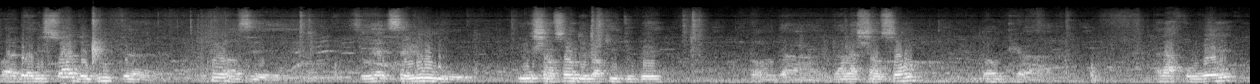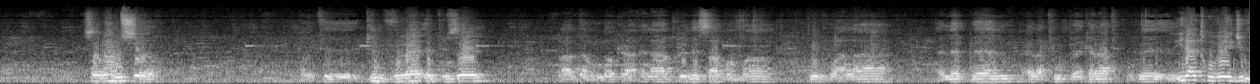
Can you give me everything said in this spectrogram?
Ouais, ben, l'histoire de but, euh, c'est une, une, chanson de Lucky Dubé. dans, dans, la chanson, donc, euh, elle a trouvé son âme sœur qu'il voulait épouser la dame. Donc, elle a appelé sa maman, pour voilà, elle est belle, elle a tout bien qu'elle a trouvé. Il a trouvé du coup.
